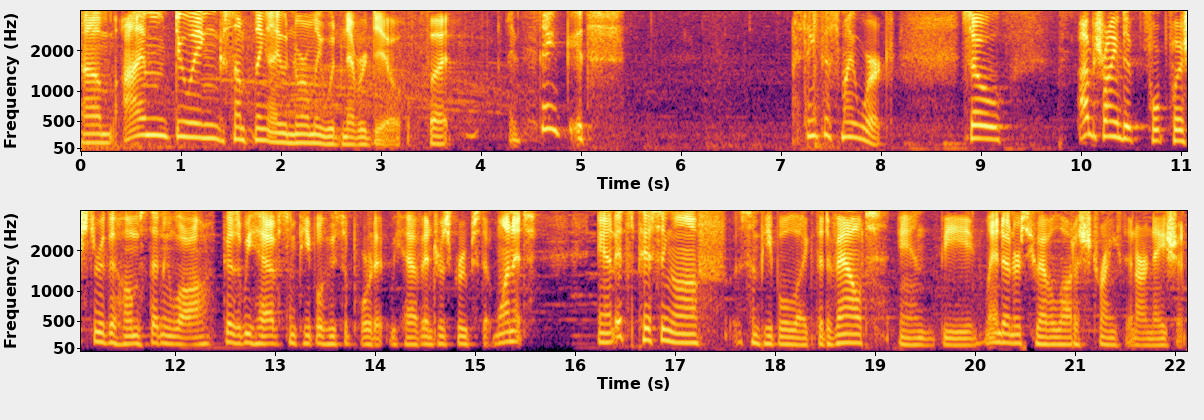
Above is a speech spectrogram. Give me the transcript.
Um, I'm doing something I normally would never do, but I think it's. I think this might work. So, I'm trying to push through the homesteading law because we have some people who support it. We have interest groups that want it. And it's pissing off some people like the devout and the landowners who have a lot of strength in our nation.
